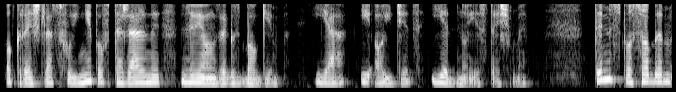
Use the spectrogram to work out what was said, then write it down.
określa swój niepowtarzalny związek z Bogiem. Ja i Ojciec jedno jesteśmy. Tym sposobem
